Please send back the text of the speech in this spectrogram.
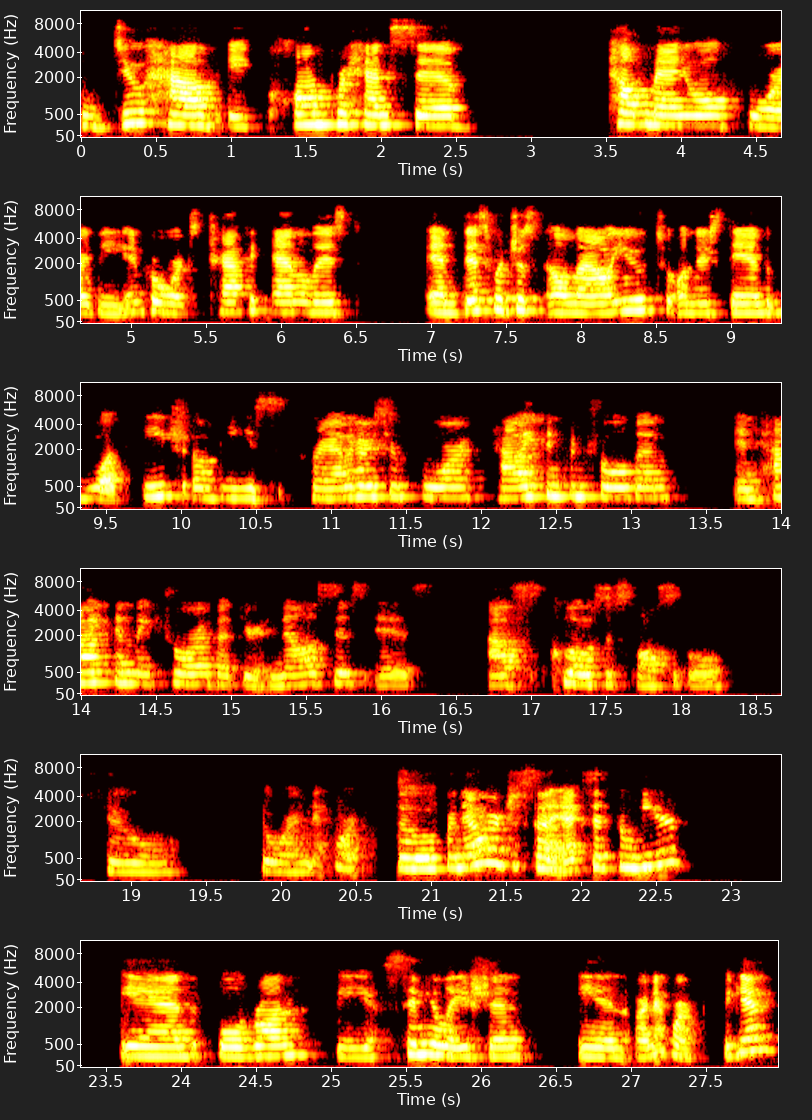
We do have a comprehensive help manual for the InfraWorks traffic analyst. And this would just allow you to understand what each of these parameters are for, how you can control them, and how you can make sure that your analysis is as close as possible to your network. So for now, we're just going to exit from here and we'll run the simulation in our network. Again,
